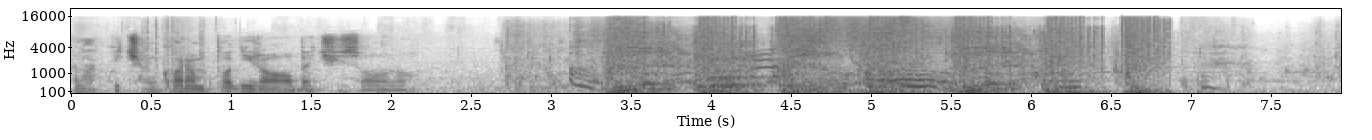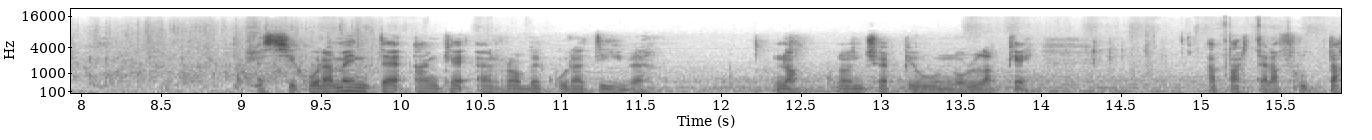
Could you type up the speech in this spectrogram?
Allora, qui c'è ancora un po' di robe, ci sono. E sicuramente anche robe curative. No, non c'è più nulla che. A parte la frutta.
